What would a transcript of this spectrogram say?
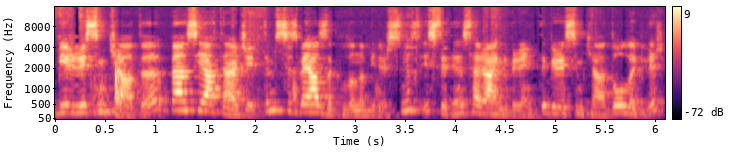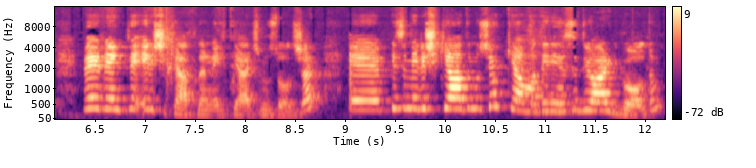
bir resim kağıdı. Ben siyah tercih ettim. Siz beyaz da kullanabilirsiniz. İstediğiniz herhangi bir renkte bir resim kağıdı olabilir. Ve renkli el işi kağıtlarına ihtiyacımız olacak. Ee, bizim el işi kağıdımız yok ki ama dilinizi duyar gibi oldum.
